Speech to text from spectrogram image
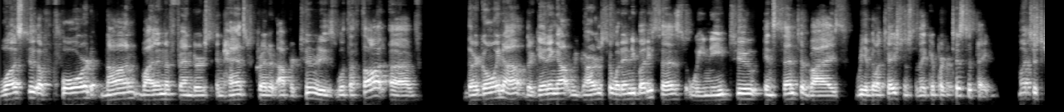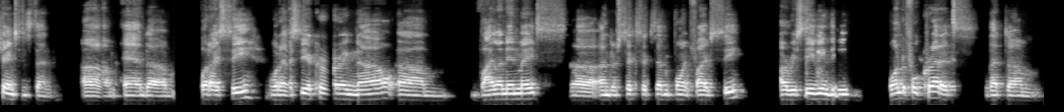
was to afford non-violent offenders enhanced credit opportunities with the thought of they're going out, they're getting out regardless of what anybody says. We need to incentivize rehabilitation so they can participate. Much has changed since then. Um, and um, what I see, what I see occurring now, um, violent inmates uh, under 667.5C are receiving the wonderful credits that um,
